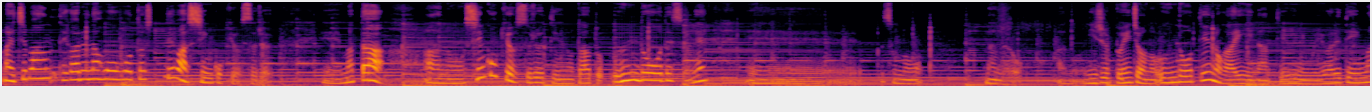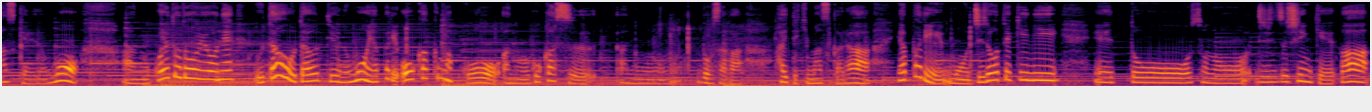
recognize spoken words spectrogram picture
まあ、一番手軽な方法としては深呼吸をする。えー、またあの深呼吸をするっていうのとあと運動ですよね、えー、そのなんだろうあの20分以上の運動っていうのがいいなんていうふうにも言われていますけれどもあのこれと同様ね歌を歌うっていうのもやっぱり横隔膜をあの動かすあの動作が入ってきますからやっぱりもう自動的に、えーと、その自律神経が、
